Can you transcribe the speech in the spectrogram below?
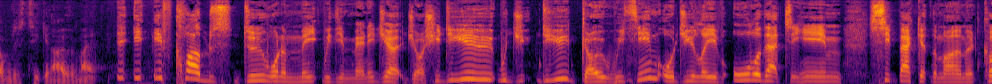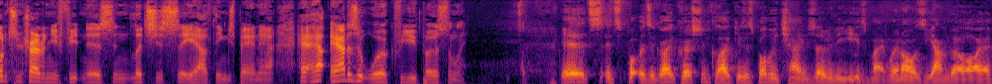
I'm, just ticking over, mate. If clubs do want to meet with your manager, Joshy, do you would you do you go with him, or do you leave all of that to him? Sit back at the moment, concentrate on your fitness, and let's just see how things pan out. How, how does it work for you personally? Yeah, it's it's it's a great question, Clay, because it's probably changed over the years, mate. When I was younger, I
